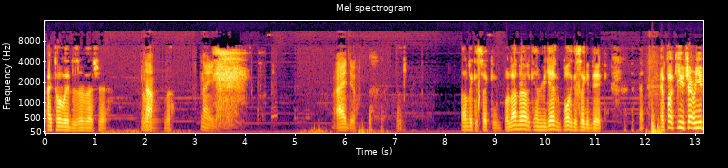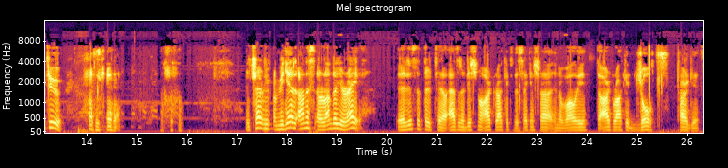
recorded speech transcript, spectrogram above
I totally deserve that shit. No. Orlando. No, you don't. I do. Orlando can suck it. Orlando and Miguel both can suck a dick. and fuck you, Trevor, you too. I'm just kidding. Trevor, Miguel, honest, Orlando, you're right. It is the third tail. Adds an additional arc rocket to the second shot in a volley. The arc rocket jolts targets.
